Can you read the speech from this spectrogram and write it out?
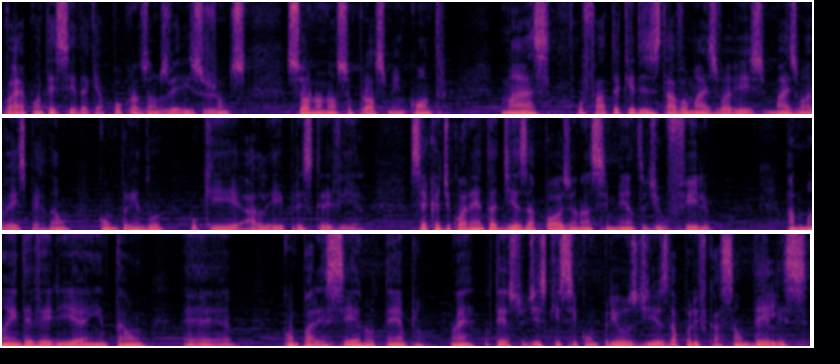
vai acontecer daqui a pouco, nós vamos ver isso juntos só no nosso próximo encontro. Mas o fato é que eles estavam mais uma vez, mais uma vez, perdão, cumprindo o que a lei prescrevia. Cerca de 40 dias após o nascimento de um filho, a mãe deveria então é, comparecer no templo. Não é? O texto diz que se cumpriu os dias da purificação deles.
